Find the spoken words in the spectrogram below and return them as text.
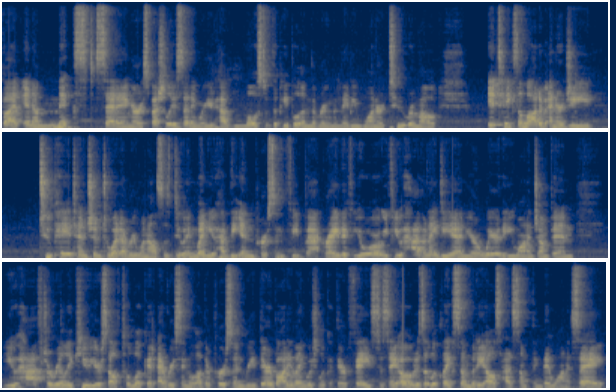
But in a mixed setting, or especially a setting where you'd have most of the people in the room and maybe one or two remote, it takes a lot of energy to pay attention to what everyone else is doing when you have the in-person feedback, right? If you're if you have an idea and you're aware that you want to jump in, you have to really cue yourself to look at every single other person, read their body language, look at their face to say, "Oh, does it look like somebody else has something they want to say?"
